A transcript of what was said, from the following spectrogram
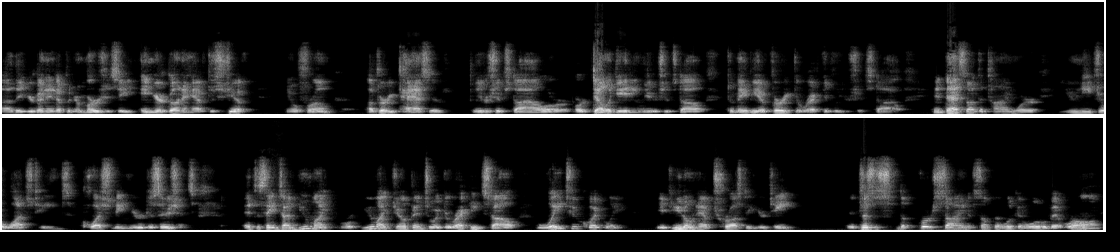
uh, that you're going to end up in an emergency and you're going to have to shift, you know, from a very passive leadership style or, or delegating leadership style to maybe a very directive leadership style. And that's not the time where you need your watch teams questioning your decisions. At the same time, you might you might jump into a directing style way too quickly if you don't have trust in your team. If this is the first sign of something looking a little bit wrong,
